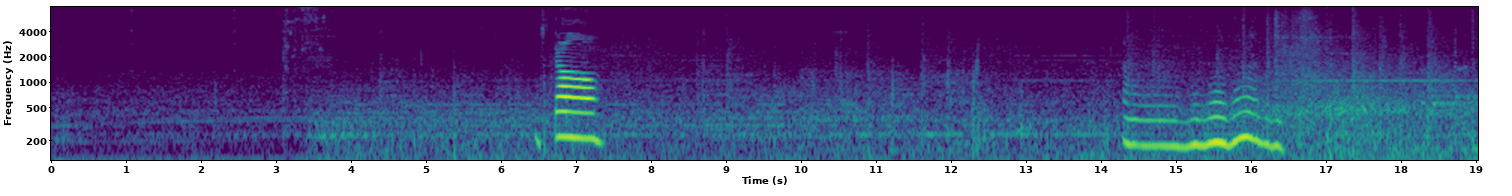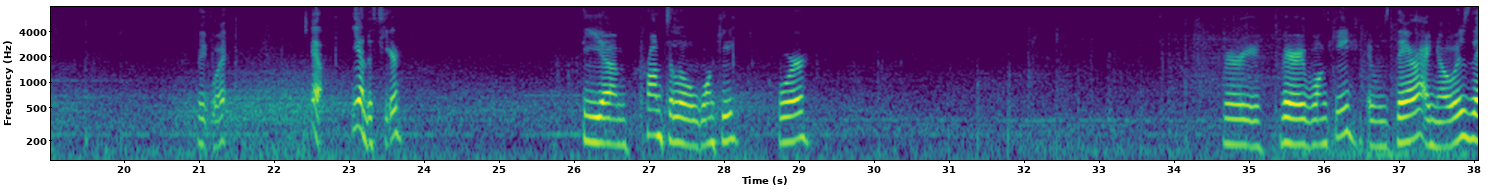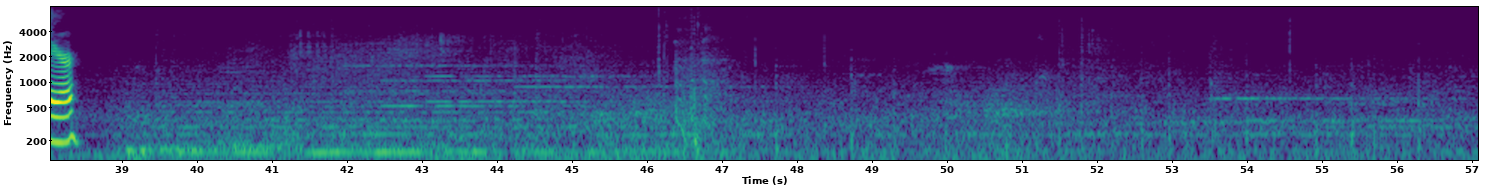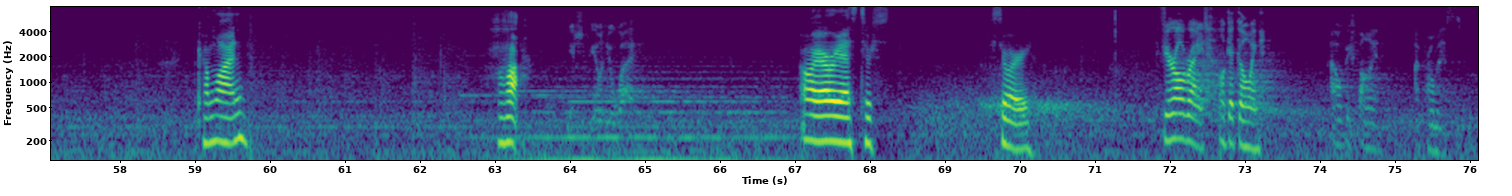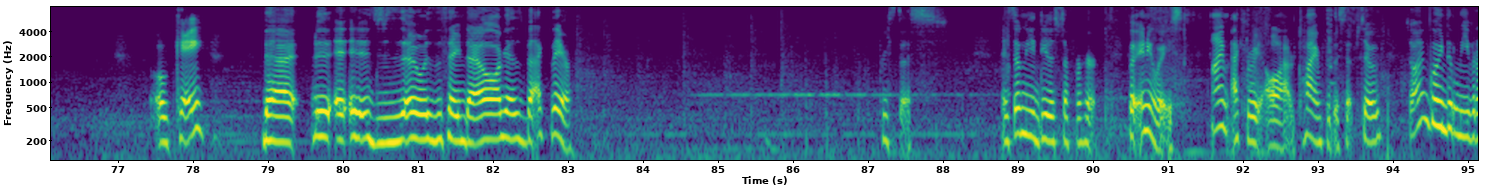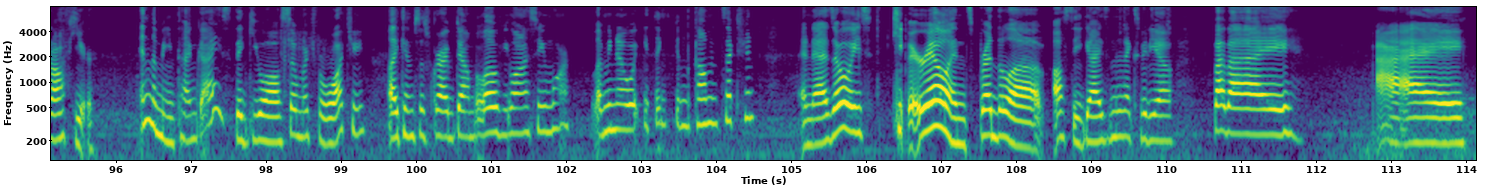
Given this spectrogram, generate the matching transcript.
Let's go. Wait, what? Yeah, yeah, this here. The um, prompt's a little wonky for. Very, very wonky. It was there. I know it was there. Come on. Ha. You should be on your way. Oh, I already asked her. s- Story. If you're all right, I'll get going. I'll be fine. I promise. Okay. That it, it was the same dialogue as back there. Priestess. I still need to do this stuff for her. But anyways, I'm actually all out of time for this episode, so I'm going to leave it off here. In the meantime, guys, thank you all so much for watching. Like and subscribe down below if you want to see more. Let me know what you think in the comment section. And as always, keep it real and spread the love. I'll see you guys in the next video. Bye-bye. Bye.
